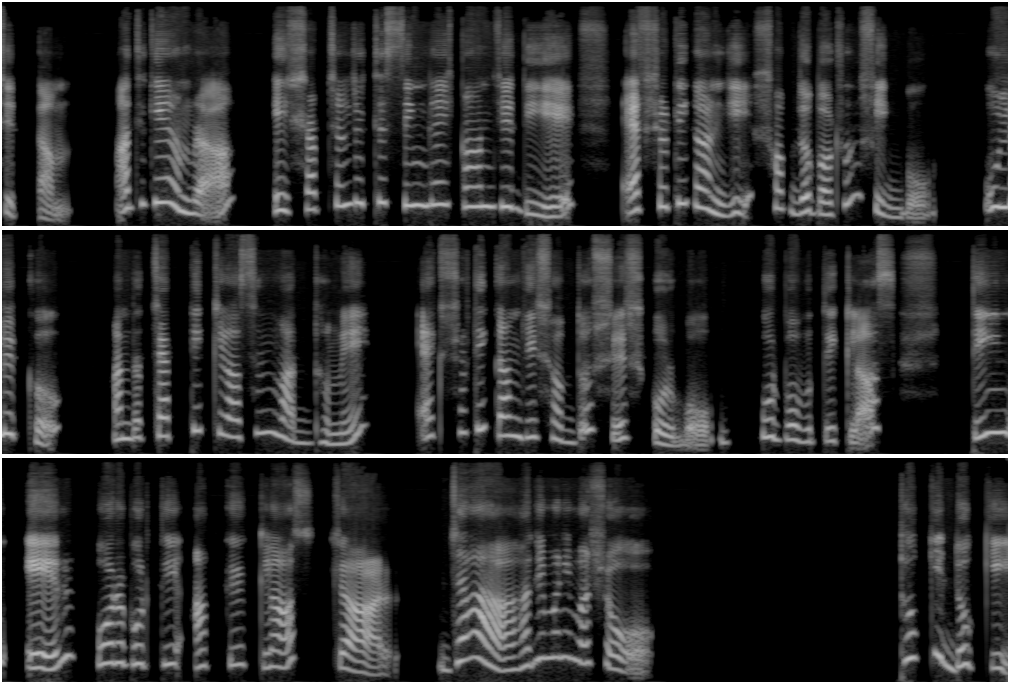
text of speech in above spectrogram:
শিখতাম। আজকে আমরা এই সাতচল্লিশটি সিঙ্গেল কাঞ্জি দিয়ে একশোটি কাঞ্জি শব্দ গঠন শিখব। উল্লেখ্য আমরা চারটি ক্লাসের মাধ্যমে ১০০ টি কাঞ্জি শব্দ শেষ করব। পূর্ববর্তী ক্লাস তিন এর পরবর্তী আজকের ক্লাস চার। যা হাজিমানি মাসো। টুকিডুকি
